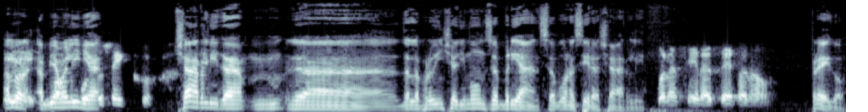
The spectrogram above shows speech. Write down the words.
Allora, eh, abbiamo in linea. Charlie da- mm, da- dalla provincia di Monza Brianza. Buonasera Charlie. Buonasera Stefano. Prego.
